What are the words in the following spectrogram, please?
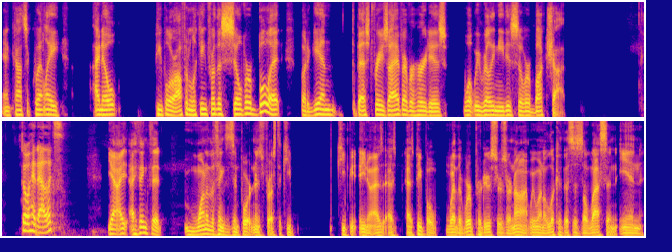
And consequently, I know people are often looking for the silver bullet, but again, the best phrase I've ever heard is what we really need is silver buckshot. Go ahead, Alex. Yeah, I, I think that one of the things that's important is for us to keep keeping you know as as as people whether we're producers or not we want to look at this as a lesson in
